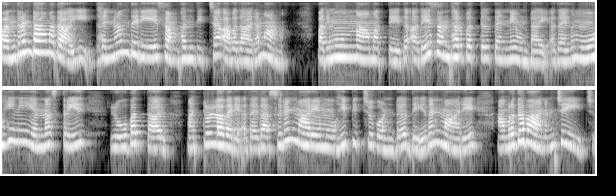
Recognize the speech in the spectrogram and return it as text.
പന്ത്രണ്ടാമതായി ധന്വന്തരിയെ സംബന്ധിച്ച അവതാരമാണ്. പതിമൂന്നാമത്തേത് അതേ സന്ദർഭത്തിൽ തന്നെ ഉണ്ടായി. അതായത് മോഹിനി എന്ന സ്ത്രീ രൂപത്താൽ മറ്റുള്ളവരെ അതായത് അസുരന്മാരെ മോഹിപ്പിച്ചുകൊണ്ട് ദേവന്മാരെ അമൃതപാനം ചെയ്യിച്ചു.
